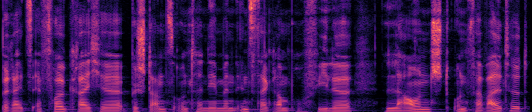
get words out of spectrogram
bereits erfolgreiche Bestandsunternehmen Instagram-Profile launcht und verwaltet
